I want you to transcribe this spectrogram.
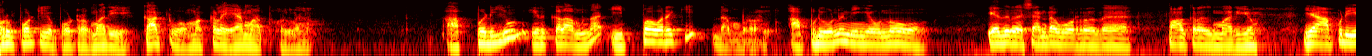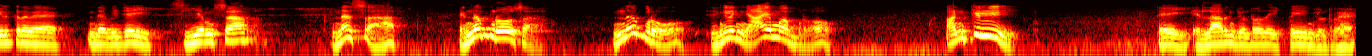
ஒரு போட்டியை போட்டுற மாதிரி காட்டுவோம் மக்களை ஏமாற்றுவோன்னு அப்படியும் இருக்கலாம் தான் இப்போ வரைக்கும் நம்புகிறோம் அப்படி ஒன்று நீங்கள் ஒன்றும் எதிர சண்டை போடுறத பார்க்குறது மாதிரியும். ஏன் அப்படி இருக்கிறத இந்த விஜய் சிஎம் சார் என்ன சார்? என்ன ப்ரோ சார்? என்ன ப்ரோ எங்களுக்கு நியாயமா ப்ரோ அன்கில் டேய் எல்லாரும் சொல்கிறத இப்பயும் சொல்கிறேன்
